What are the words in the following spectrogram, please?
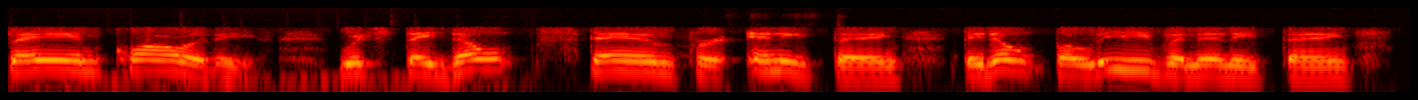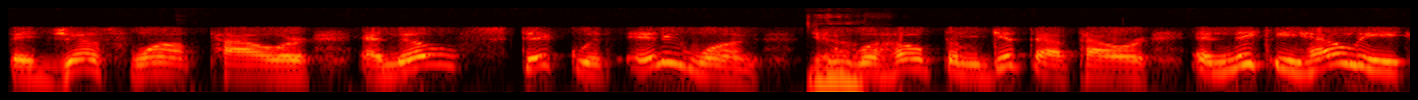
same qualities, which they don't stand for anything. They don't believe in anything. They just want power, and they'll stick with anyone Yeah. who will help them get that power. And Nikki Haley,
